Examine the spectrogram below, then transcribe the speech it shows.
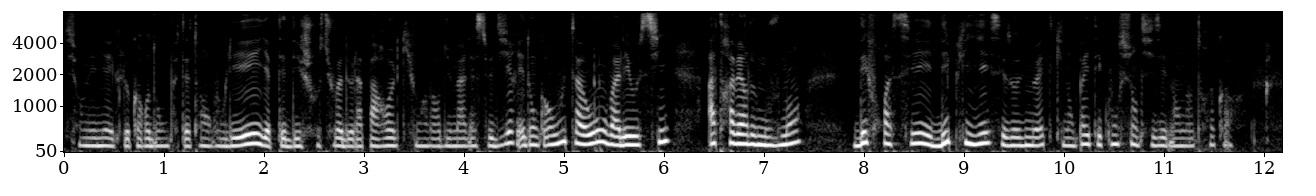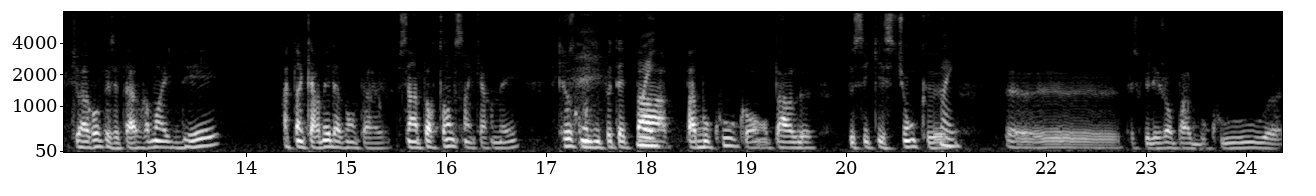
Si on est né avec le cordon peut-être enroulé, il y a peut-être des choses, tu vois, de la parole qui vont avoir du mal à se dire. Et donc en Wu Tao, on va aller aussi, à travers le mouvement, défroisser et déplier ces zones muettes qui n'ont pas été conscientisées dans notre corps. Tu racontes que ça t'a vraiment aidé à t'incarner davantage. C'est important de s'incarner. C'est quelque chose qu'on dit peut-être pas, pas beaucoup quand on parle de ces questions que euh, parce que les gens parlent beaucoup euh,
